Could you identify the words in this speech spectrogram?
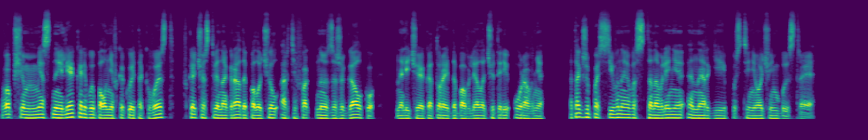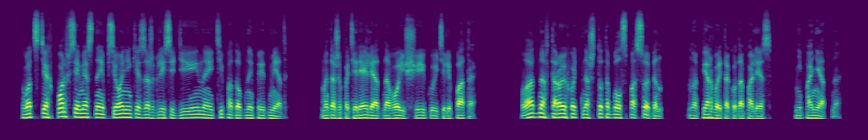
В общем, местный лекарь, выполнив какой-то квест, в качестве награды получил артефактную зажигалку, наличие которой добавляло 4 уровня, а также пассивное восстановление энергии, пусть и не очень быстрое. Вот с тех пор все местные псионики зажглись идеей найти подобный предмет. Мы даже потеряли одного ищейку и телепата. Ладно, второй хоть на что-то был способен, но первый-то куда полез? Непонятно.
